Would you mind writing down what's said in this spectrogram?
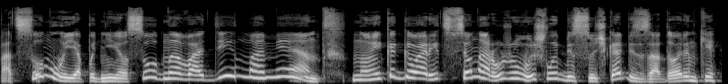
Подсунул я под нее судно в один момент. Ну и, как говорится, все наружу вышло без сучка, без задоринки.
